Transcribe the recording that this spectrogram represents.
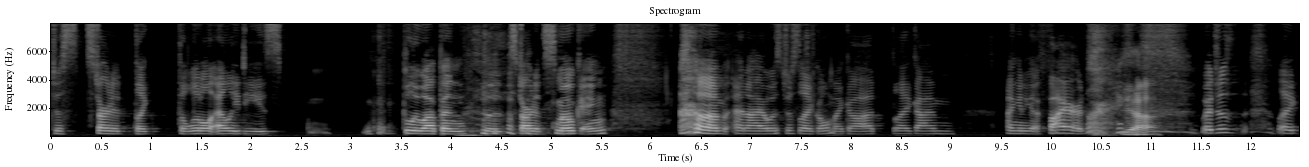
just started like the little LEDs blew up and the, started smoking. Um, and I was just like, oh my god, like I'm, I'm gonna get fired. Like, Yeah. which is like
